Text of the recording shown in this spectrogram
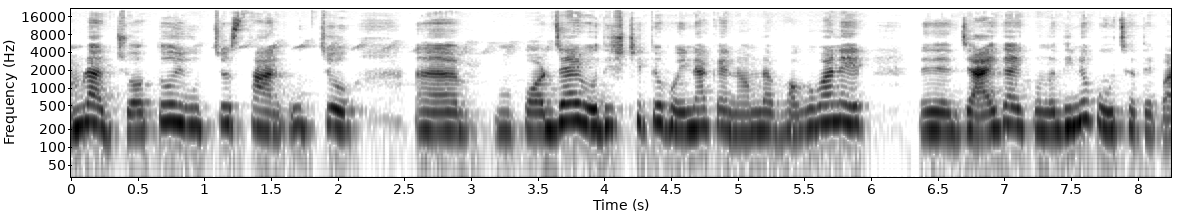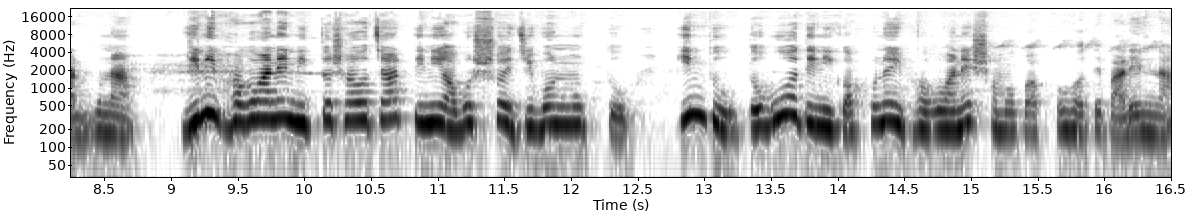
আমরা যতই উচ্চ স্থান, উচ্চ পর্যায়ে অধিষ্ঠিত হই না কেন, আমরা ভগবানের জায়গায় কোনোদিনও পৌঁছাতে পারব না। যিনি ভগবানের নিত্য সহচার, তিনি অবশ্যই জীবনমুক্ত। কিন্তু তবুও তিনি কখনোই ভগবানের সমকক্ষ হতে পারেন না।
